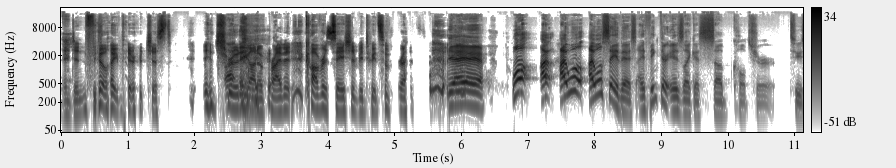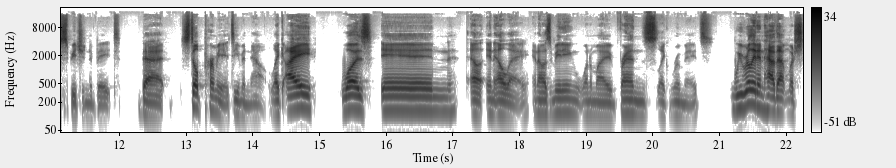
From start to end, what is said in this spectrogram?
and didn't feel like they were just intruding on a private conversation between some friends. yeah, yeah, yeah. Well, I, I will I will say this. I think there is like a subculture to speech and debate that still permeates even now. Like I was in L- in LA and I was meeting one of my friends like roommates. We really didn't have that much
